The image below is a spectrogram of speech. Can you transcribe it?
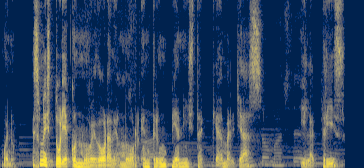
Bueno, es una historia conmovedora de amor entre un pianista que ama el jazz y la actriz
